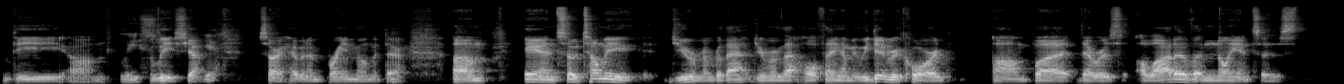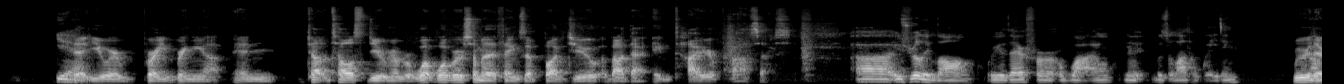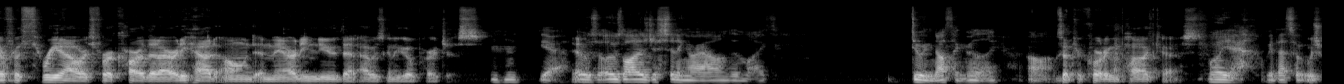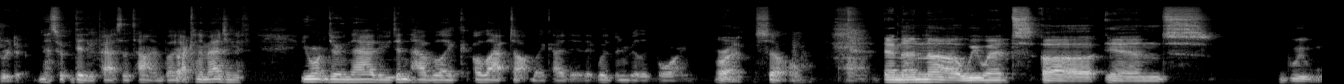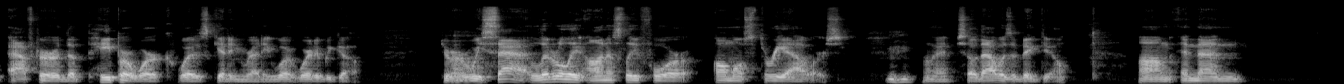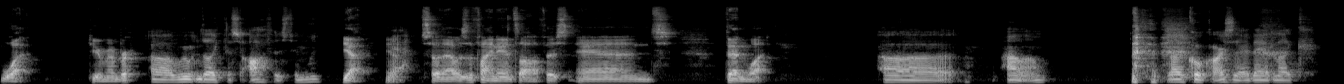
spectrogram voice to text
the um, Lease. lease. Yeah. Yeah. Sorry, having a brain moment there. Um, and so, tell me, do you remember that? Do you remember that whole thing? I mean, we did record, um, but there was a lot of annoyances Yeah. that you were bring, bringing up. And tell, tell us, do you remember what what were some of the things that bugged you about that entire process? Uh, it was really long. We were there for a while, and it was a lot of waiting. We were there Um, for three hours for a car that I already had owned, and they already knew that I was going to go purchase. hmm Yeah, Yeah. it was. It was a lot of just sitting around and like doing nothing really. Um, Except recording a podcast, well, yeah, that's what we, which we did. that's what we did to pass the time. But I can imagine if you weren't doing that or you didn't have like a laptop like I did, it would have been really boring. Right. So, um, And then uh, we went uh, and we after the paperwork was getting ready. Where, where did we go? Do you remember? we Uh, sat literally, honestly, for almost three hours. Mhm. Okay, so that was a big deal. Um, and then what? Do you remember? uh, we went to like this office, didn't we? Yeah, yeah. Yeah. So that was the finance office, and then what? Uh, I don't know. A lot of cool cars there. They had like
